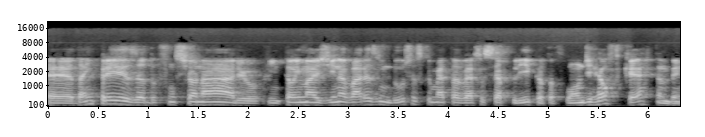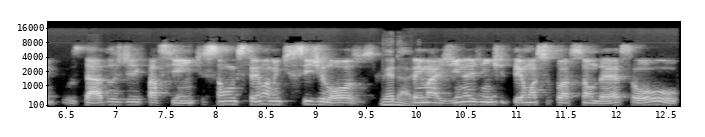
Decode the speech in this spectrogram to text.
é, da empresa, do funcionário. Então imagina várias indústrias que o metaverso se aplica. Eu estou falando de healthcare também. Os dados de pacientes são extremamente sigilosos. Verdade. Então imagina a gente ter uma situação dessa ou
